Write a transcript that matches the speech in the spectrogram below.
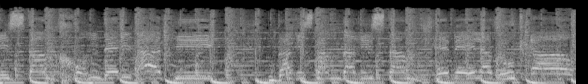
დაღისტან ხუნდერი ყათი დაღისტან დაღისტан ქებელა ზუკავ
